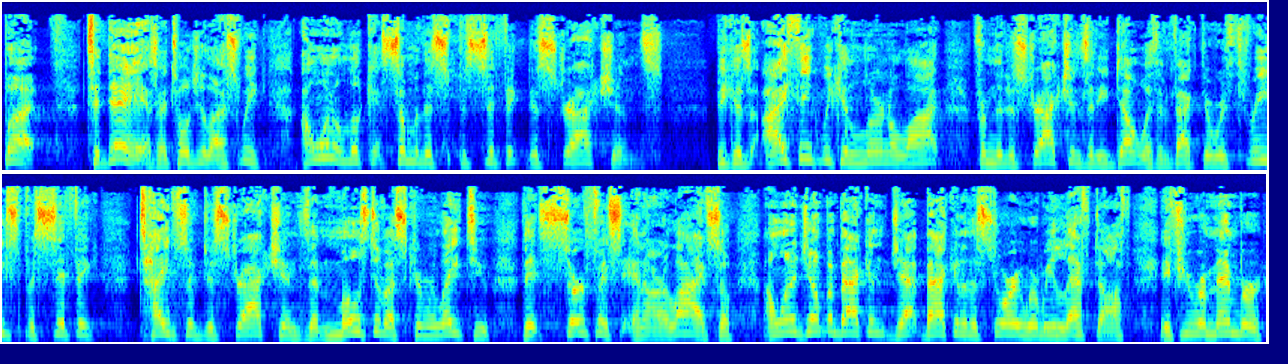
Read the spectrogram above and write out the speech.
But today, as I told you last week, I want to look at some of the specific distractions because I think we can learn a lot from the distractions that he dealt with. In fact, there were three specific types of distractions that most of us can relate to that surface in our lives. So I want to jump back, in, back into the story where we left off. If you remember,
